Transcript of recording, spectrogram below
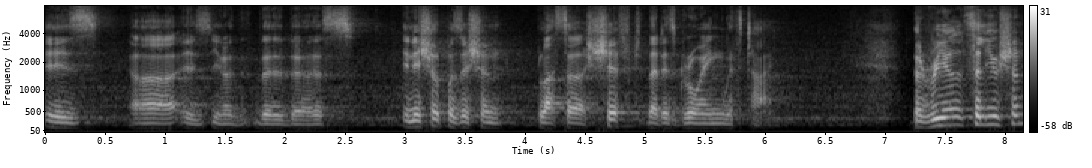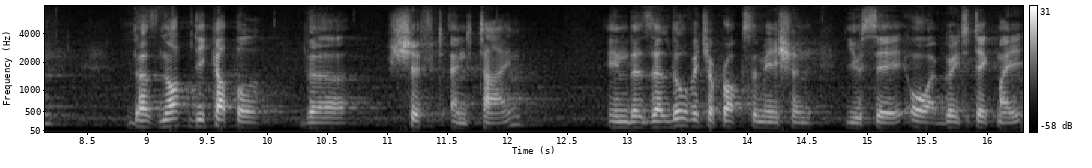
is, uh, is you know, the, the initial position plus a shift that is growing with time. The real solution does not decouple the shift and time. In the Zeldovich approximation, you say, oh, I'm going to take my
